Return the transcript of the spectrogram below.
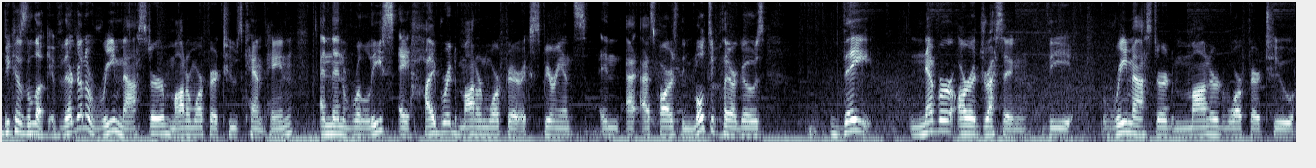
because look if they're gonna remaster Modern Warfare 2's campaign and then release a hybrid Modern Warfare experience in as far as the multiplayer goes they never are addressing the remastered modern warfare 2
